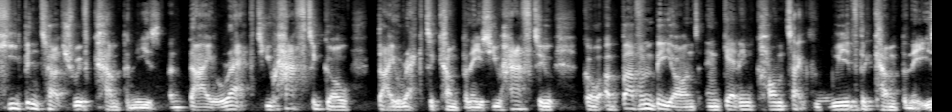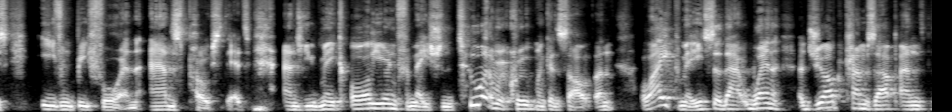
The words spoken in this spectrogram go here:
keep in touch with companies direct. You have to go direct to companies. You have to go above and beyond and get in contact with the companies even before an ad's posted. And you make all your information to a recruitment consultant like me so that when a job comes up and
